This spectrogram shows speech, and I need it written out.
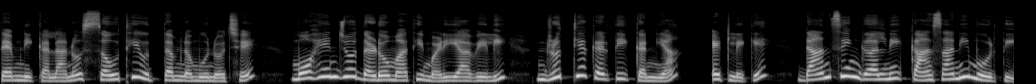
તેમની કલાનો સૌથી ઉત્તમ નમૂનો છે મોહેન્જો દડોમાંથી મળી આવેલી નૃત્ય કરતી કન્યા, એટલે કે ડાન્સિંગ ગર્લની કાંસાની મૂર્તિ.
